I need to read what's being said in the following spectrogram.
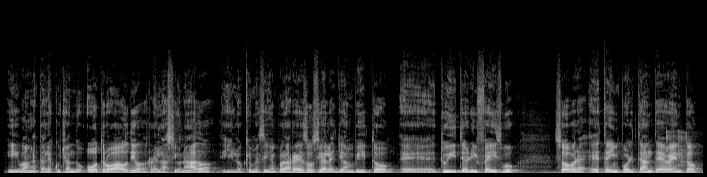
y van a estar escuchando otro audio relacionado y los que me siguen por las redes sociales ya han visto eh, Twitter y Facebook sobre este importante evento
